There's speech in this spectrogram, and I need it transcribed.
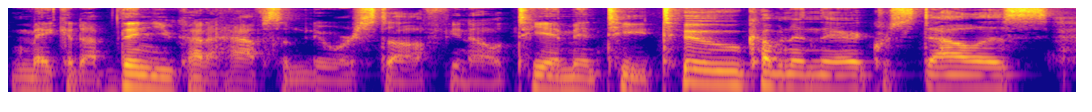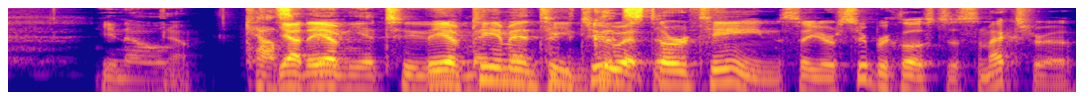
make it up. Then you kind of have some newer stuff. You know, TMNT two coming in there, Crystalis. You know, Yeah. Castlevania yeah, they have two. they have TMNT 2 at stuff. thirteen, so you're super close to some extra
